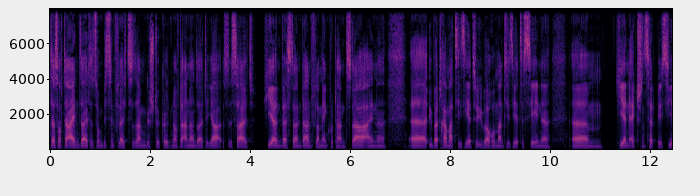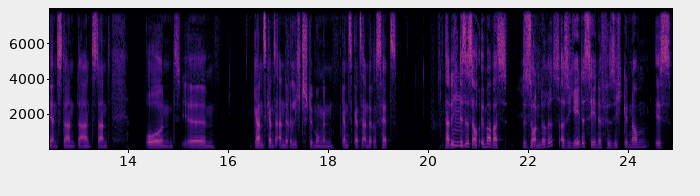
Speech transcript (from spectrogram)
das auf der einen Seite so ein bisschen vielleicht zusammengestückelt und auf der anderen Seite, ja, es ist halt hier ein Western, da ein Flamenco-Tanz, da eine äh, überdramatisierte, überromantisierte Szene, ähm, hier ein Action-Set-Piece, hier ein Stunt, da ein Stunt und ähm, ganz, ganz andere Lichtstimmungen, ganz, ganz andere Sets. Dadurch mhm. ist es auch immer was Besonderes. Also jede Szene für sich genommen ist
